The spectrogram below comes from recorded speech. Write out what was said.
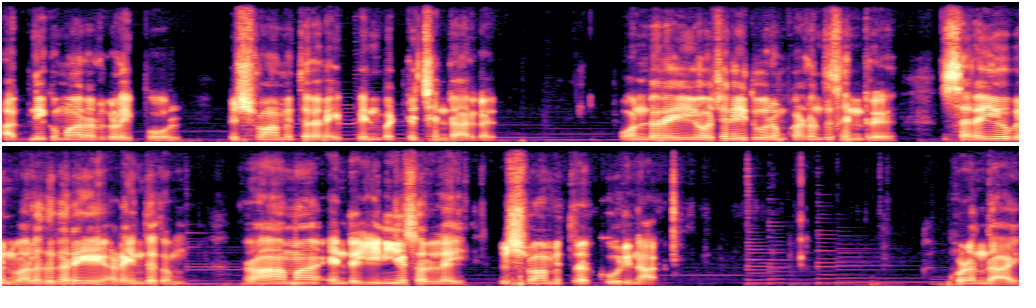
அக்னிகுமாரர்களைப் போல் விஸ்வாமித்திரரை பின்பற்றிச் சென்றார்கள். ஒன்றரை யோஜனை தூரம் கடந்து சென்று சரையூவின் வலது கரையை அடைந்ததும் ராம என்ற இனிய சொல்லை விஸ்வாமித்ரர் கூறினார். குழந்தாய்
